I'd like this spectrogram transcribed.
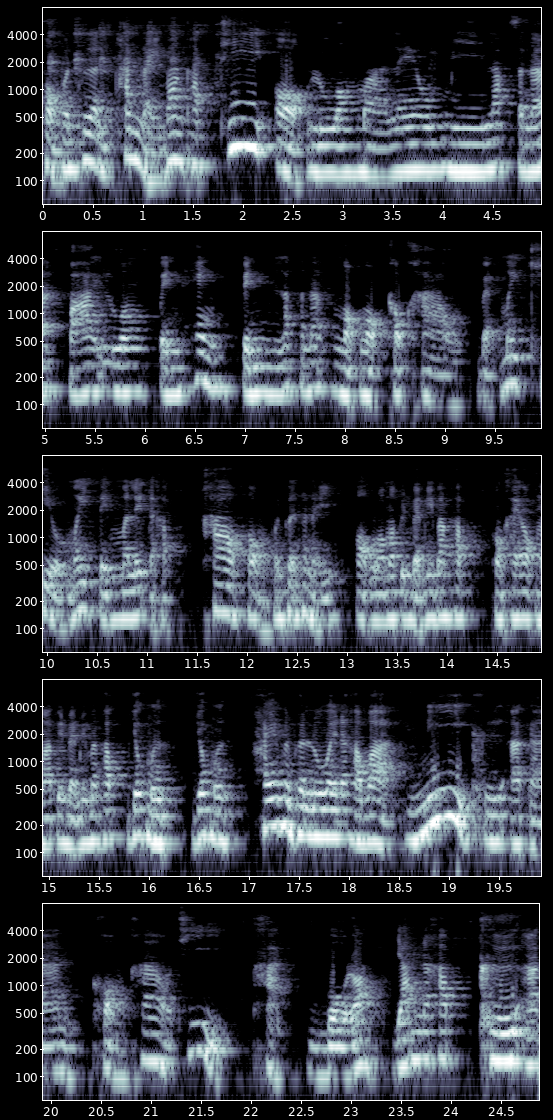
ของเพื่อนๆท่านไหนบ้างครับ ที่ออกรวงมาแล้วมีลักษณะปลายรวงเป็นแห้งเป็นลักษณะงอกงอกๆขาวๆแบบไม่เขียวไม่เต็มเมล็ดนะครับ ข้าวของเพื่อนๆท่านไหน ออกรวงมาเป็นแบบนี้บ้างครับ ของใครออกมาเป็นแบบนี้บ้างครับ ยกมือ ยกมือ ให้เพื่อนๆรู้ไว้นะครับว่า นี่คืออาการของข้าวที่ขาดโบรอนย้ำนะครับ คืออา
